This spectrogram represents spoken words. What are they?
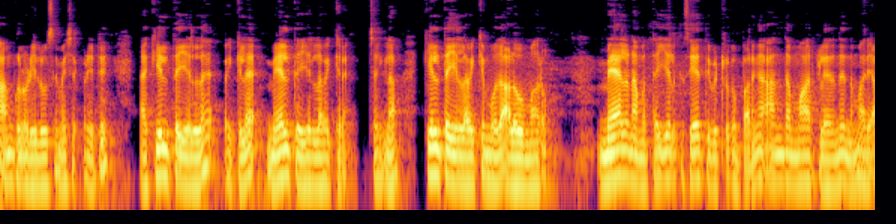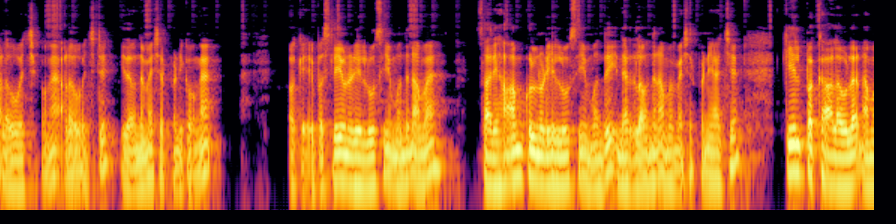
ஹாம்கோல்னுடைய லூஸை மெஷர் பண்ணிவிட்டு நான் கீழ் தையலில் வைக்கல மேல் தையலில் வைக்கிறேன். சரிங்களா? கீழ் தையலில் வைக்கும்போது அளவு மாறும். மேலே நம்ம தையலுக்கு சேர்த்து விட்டுருக்கோம் பாருங்கள் அந்த மார்க்லேருந்து இந்த மாதிரி அளவு வச்சுக்கோங்க. அளவு வச்சுட்டு இதை வந்து மெஷர் பண்ணிக்கோங்க. ஓகே இப்போ ஸ்லீவனுடைய லூசியம் வந்து நம்ம சாரி ஹாம்குல்னுடைய லூசியம் வந்து இந்த இடத்துல வந்து நம்ம மெஷர் பண்ணியாச்சு. கீழ்ப்பக்க அளவில் நம்ம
